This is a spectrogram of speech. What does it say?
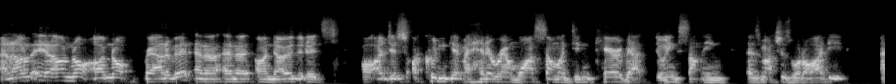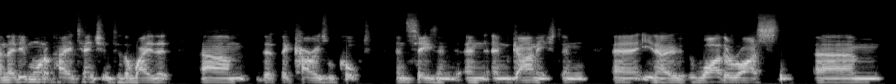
and I'm you know, I'm not I'm not proud of it, and I, and I, I know that it's I just I couldn't get my head around why someone didn't care about doing something as much as what I did, and they didn't want to pay attention to the way that um, that the curries were cooked and seasoned and and garnished, and uh, you know why the rice um,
